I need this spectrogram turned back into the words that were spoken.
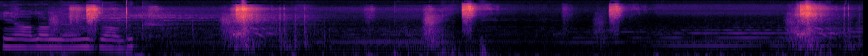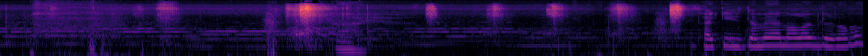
Yine alanlarımızı aldık. Ay. Belki izlemeyen olabilir ama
